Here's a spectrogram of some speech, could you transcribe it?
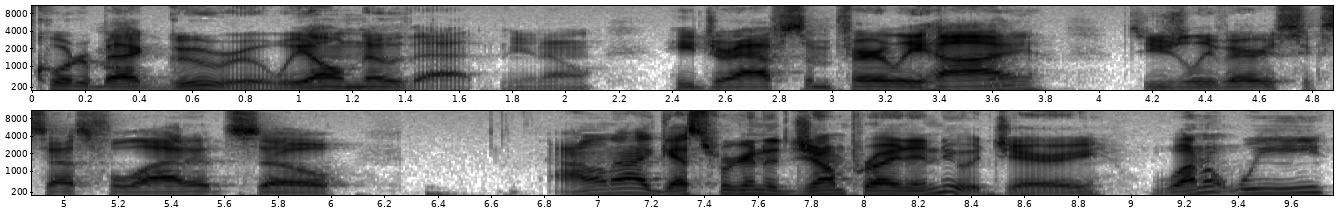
quarterback guru. We all know that. You know, he drafts them fairly high. He's usually very successful at it. So, I don't know. I guess we're going to jump right into it, Jerry. Why don't we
